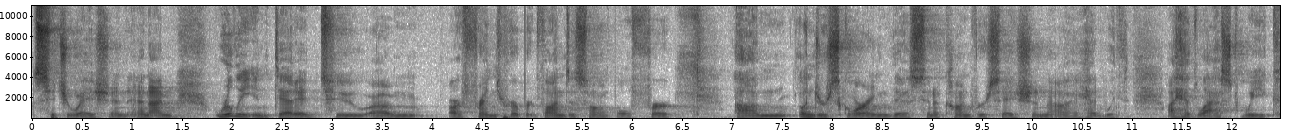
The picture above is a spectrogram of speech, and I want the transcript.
situation. And I'm really indebted to um, our friend Herbert Van de Sompel for um, underscoring this in a conversation I had with I had last week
